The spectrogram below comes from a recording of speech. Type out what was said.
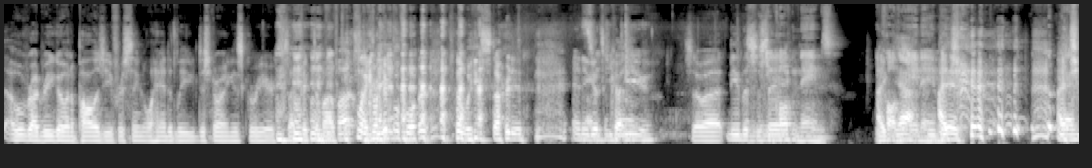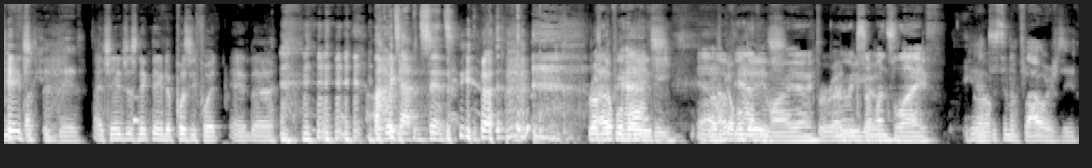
owe Rodrigo an apology for single handedly destroying his career because I picked him up like right before the week started, and he That's gets what you cut. do. So, uh, needless to And say, you called him names. You I- called yeah, him a name. I, did. I Yeah, you changed. I changed his nickname to Pussyfoot, and uh, Look what's happened since. yeah. rough I hope couple you're days. happy. Yeah, Rough I hope couple you're happy, days Mario. for Ruined someone's life. You had No. to send him flowers, dude.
